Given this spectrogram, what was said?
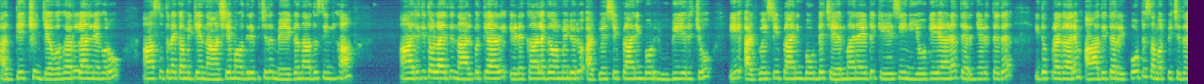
അധ്യക്ഷൻ ജവഹർലാൽ നെഹ്റു. ആസൂത്രണ കമ്മിറ്റിയെ എന്ന ആശയം അവതരിപ്പിച്ചത് മേഘനാഥ് സിൻഹ. ആയിരത്തി തൊള്ളായിരത്തി നാൽപ്പത്തി ആറിൽ ഇടക്കാല ഗവൺമെന്റ് ഒരു അഡ്വൈസറി പ്ലാനിംഗ് ബോർഡ് രൂപീകരിച്ചു. ഈ അഡ്വൈസറി പ്ലാനിംഗ് ബോർഡിന്റെ ചെയർമാനായിട്ട് കെ സി നിയോഗിയാണ് തെരഞ്ഞെടുത്തത്. ഇതുപ്രകാരം ആദ്യത്തെ റിപ്പോർട്ട് സമർപ്പിച്ചത്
